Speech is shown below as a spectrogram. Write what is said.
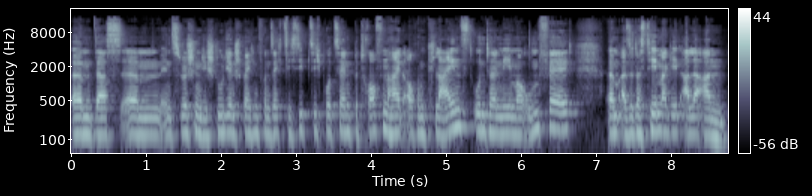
ähm, dass ähm, inzwischen die Studien sprechen von 60, 70 Prozent Betroffenheit auch im Kleinstunternehmerumfeld. Ähm, also das Thema geht alle an.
